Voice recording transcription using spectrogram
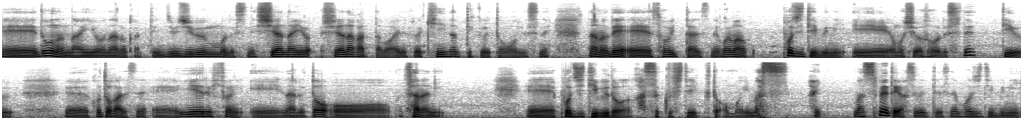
えーどうな内容なのかっていう自分もですね知らない知らなかった場合ですね気になってくると思うんですね。なので、えーそういったですねこれまあポジティブに、えー面白そうですねっていう、ことがですね、えー言える人に、なるとさらに、えーポジティブ度が加速していくと思います、はいまあ、全てが全てですねポジティブに、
